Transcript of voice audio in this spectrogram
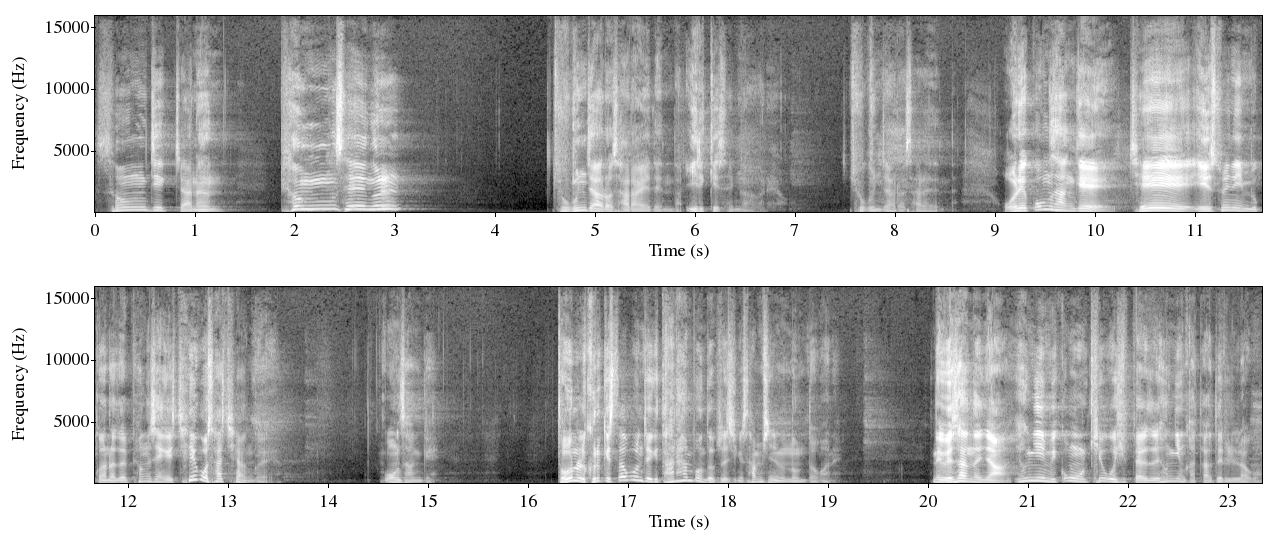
성직자는 평생을 죽은 자로 살아야 된다. 이렇게 생각을 해요. 죽은 자로 살아야 된다. 올해 꽁산 게 제 예수님 믿고 나서 평생에 최고 사치한 거예요. 꽁산 게. 돈을 그렇게 써본 적이 단 한 번도 없어요. 지금 30년 넘는 동안에. 근데 왜 샀느냐? 형님이 꽁을 키우고 싶다 해서 형님 갖다 드리려고.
